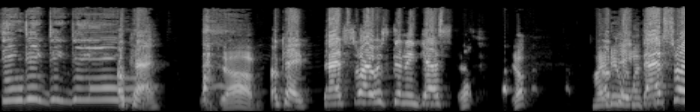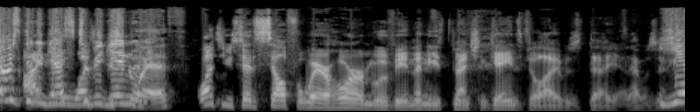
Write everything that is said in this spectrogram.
ding ding ding ding. Okay. good job. Okay, that's what I was going to guess. I knew Okay, that's what I was going to guess to begin said- with. once you said self-aware horror movie, and then you mentioned Gainesville. I was uh, yeah, that was it. Yeah,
